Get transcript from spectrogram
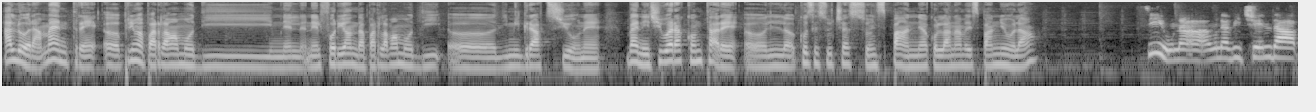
Allora, mentre eh, prima parlavamo di. nel, nel fuori onda parlavamo di, eh, di migrazione, bene, ci vuoi raccontare eh, il- cosa è successo in Spagna con la nave spagnola? Sì, una, una vicenda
